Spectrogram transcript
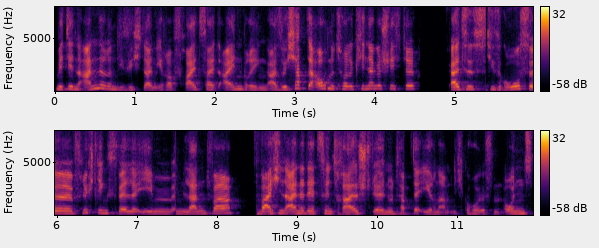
mit den anderen, die sich da in ihrer Freizeit einbringen. Also ich habe da auch eine tolle Kindergeschichte. Als es diese große Flüchtlingswelle eben im Land war, war ich in einer der Zentralstellen und habe da ehrenamtlich geholfen. Und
